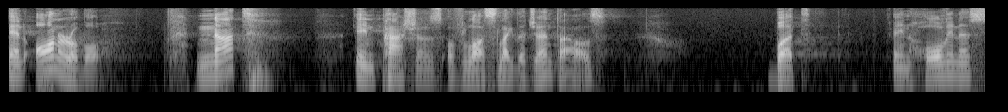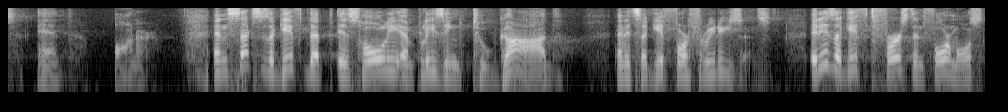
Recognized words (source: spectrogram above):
and honorable, not in passions of lust like the Gentiles, but in holiness and honor. And sex is a gift that is holy and pleasing to God, and it's a gift for three reasons. It is a gift first and foremost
